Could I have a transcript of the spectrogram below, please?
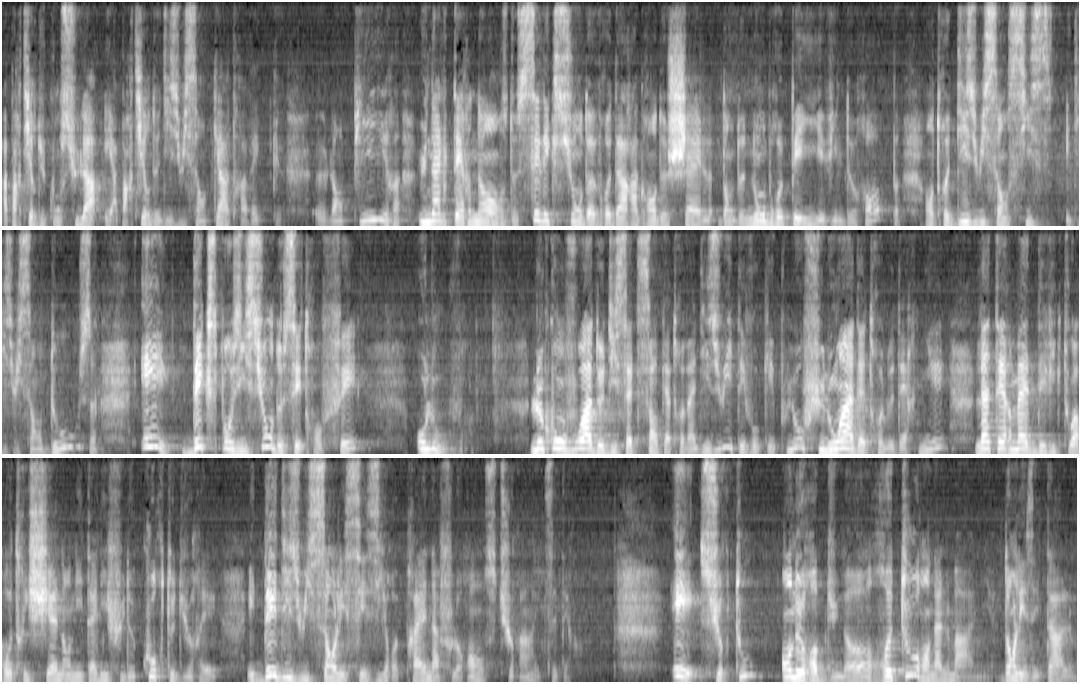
à partir du consulat et à partir de 1804 avec euh, l'Empire, une alternance de sélection d'œuvres d'art à grande échelle dans de nombreux pays et villes d'Europe entre 1806 et 1812 et d'exposition de ces trophées au Louvre. Le convoi de 1798, évoqué plus haut, fut loin d'être le dernier. L'intermède des victoires autrichiennes en Italie fut de courte durée, et dès 1800, les saisies reprennent à Florence, Turin, etc. Et surtout, en Europe du Nord, retour en Allemagne, dans les États allemands.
